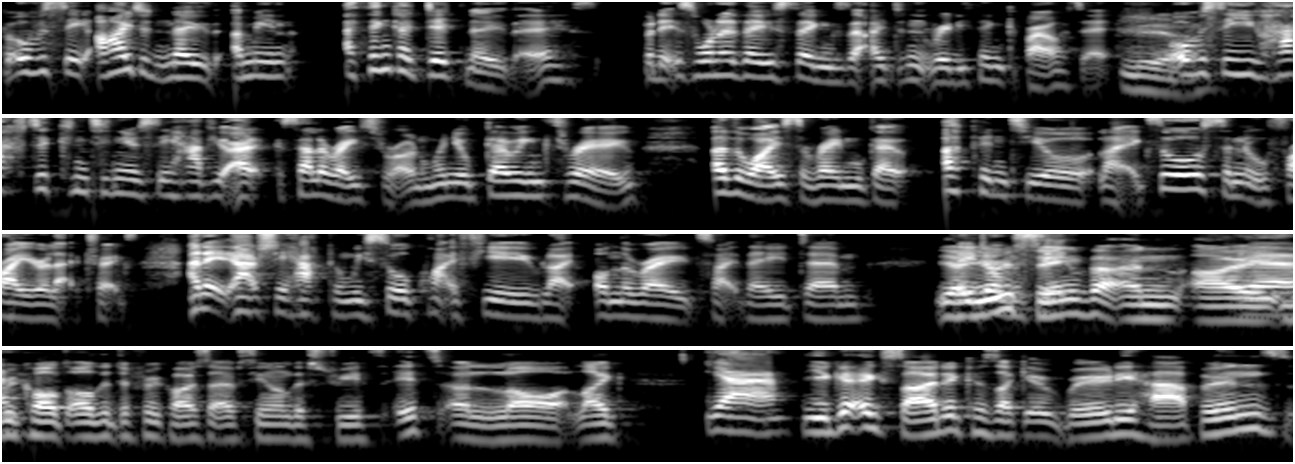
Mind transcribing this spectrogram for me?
But obviously I didn't know I mean, I think I did know this, but it's one of those things that I didn't really think about it. yeah. But obviously you have to continuously have your accelerator on when you're going through. Otherwise the rain will go up into your like exhaust and it will fry your electrics. And it actually happened. We saw quite a few like on the roads, like they'd um yeah, you were saying that, and I Yeah. recalled all the different cars that I've seen on the streets. It's a lot. Like, yeah. you get excited because like it rarely happens,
